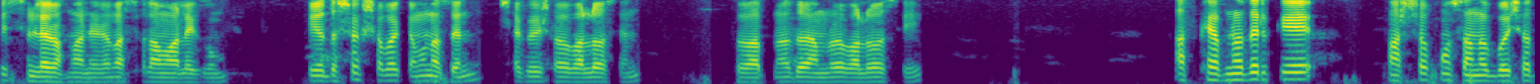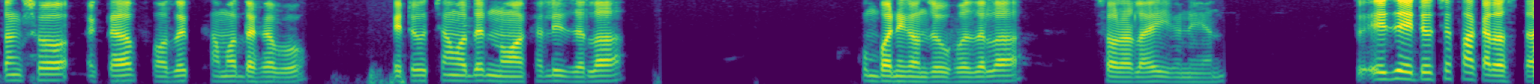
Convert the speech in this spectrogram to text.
বিসমিল্লাহির রহমানির রহিম। আসসালামু আলাইকুম। প্রিয় দর্শক, সবাই কেমন আছেন? আশা করি সবাই ভালো আছেন। তো আপনাদের আমরা ভালো আছি। আজকে আপনাদেরকে পাঁচশো পঁচানব্বই শতাংশ একটা প্রজেক্ট খামার দেখাবো। এটা হচ্ছে আমাদের নোয়াখালী জেলা, কোম্পানিগঞ্জ উপজেলা চরালাই ইউনিয়ন। তো এই যে এটা হচ্ছে ফাঁকা রাস্তা,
